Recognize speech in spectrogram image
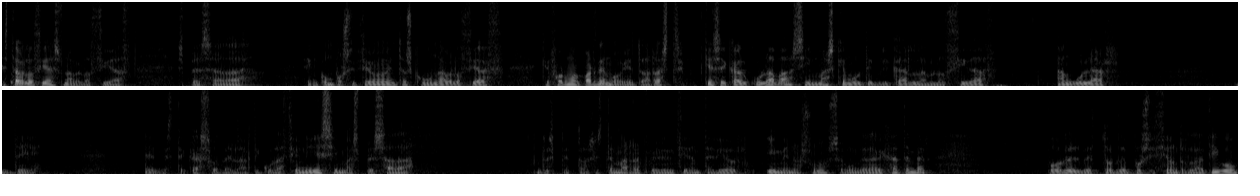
Esta velocidad es una velocidad expresada en composición de momentos como una velocidad que forma parte del movimiento de arrastre, que se calculaba sin más que multiplicar la velocidad angular de, en este caso, de la articulación iésima expresada respecto al sistema de referencia anterior i menos 1, según de Navier-Hattenberg, por el vector de posición relativo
